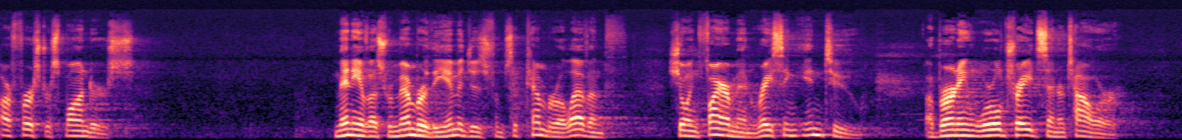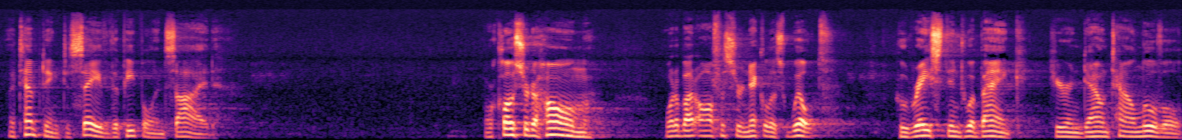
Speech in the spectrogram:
our first responders. Many of us remember the images from September 11th showing firemen racing into a burning World Trade Center tower, attempting to save the people inside. Or closer to home, what about Officer Nickolas Wilt, who raced into a bank here in downtown Louisville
